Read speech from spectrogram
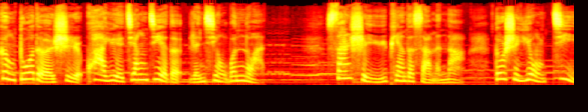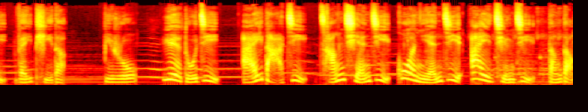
更多的是跨越疆界的人性温暖。三十余篇的散文呐，都是用记为题的，比如阅读记、挨打记、藏钱记、过年记、爱情记等等。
